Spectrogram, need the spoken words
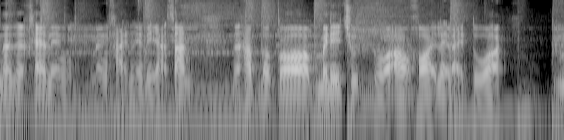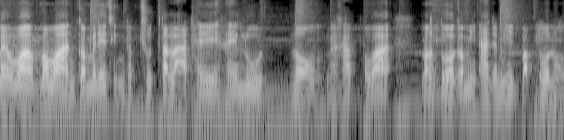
น่าจะแค่แรงแรงขายในระยะสั้นนะครับแล้วก็ไม่ได้ฉุดตัวเอาคอยหลาย ๆ ตัวไม่ว่าเมื่อวานก็ไม่ได้ถึงกับฉุดตลาดให้ให้รูดลงนะครับ เพราะว่าบางตัวก็มีอาจจะมีปรับตัวลง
